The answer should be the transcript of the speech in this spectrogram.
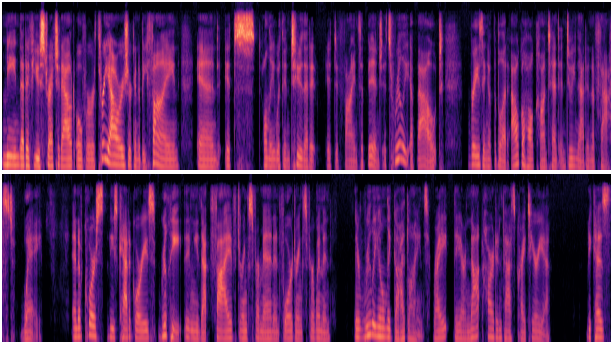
mean that if you stretch it out over three hours, you're going to be fine. And it's only within two that it, it defines a binge. It's really about raising of the blood alcohol content and doing that in a fast way. And of course, these categories really, I mean, that five drinks for men and four drinks for women, they're really only guidelines, right? They are not hard and fast criteria because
